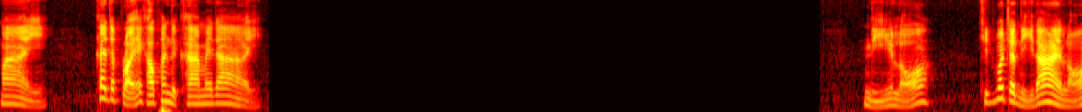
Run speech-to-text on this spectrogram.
ไม่ข้าจะปล่อยให้เขาผนึกข้าไม่ได้ หนีเหรอ คิดว่าจะหนีได้เหรอ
